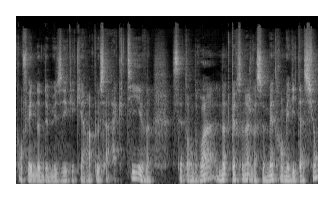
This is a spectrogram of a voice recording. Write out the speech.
qu'on fait une note de musique et qu'il y a un peu ça active cet endroit, notre personnage va se mettre en méditation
